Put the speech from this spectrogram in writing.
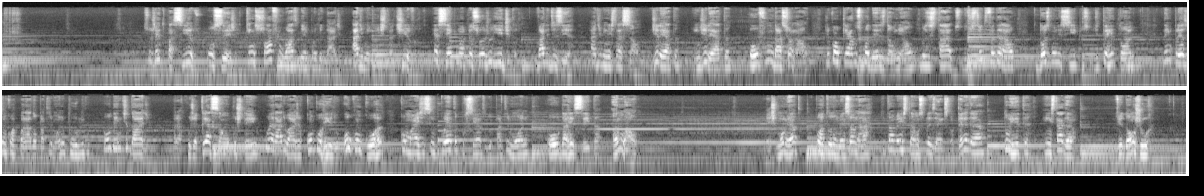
Sujeito passivo, ou seja, quem sofre o ato da improbidade administrativa, é sempre uma pessoa jurídica, vale dizer, administração direta, indireta ou fundacional de qualquer dos poderes da União, dos Estados, do Distrito Federal, dos municípios, de território, da empresa incorporada ao patrimônio público ou da entidade, para cuja criação ou custeio o erário haja concorrido ou concorra com mais de 50% do patrimônio ou da receita anual. Neste momento, é oportuno mencionar que também estamos presentes no Telegram, Twitter e Instagram. Vidon Jur.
